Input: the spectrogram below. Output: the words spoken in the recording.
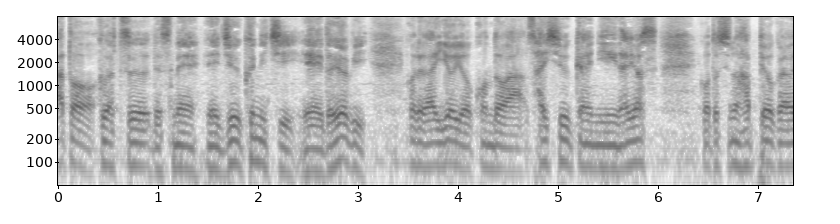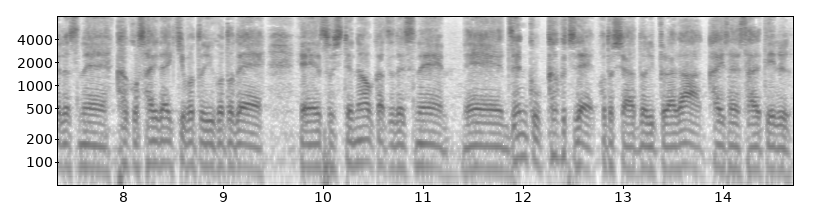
あと9月ですね、19日、えー、土曜日、これがいよいよ今度は最終回になります。今年の発表会はですね、過去最大規模ということで、えー、そしてなおかつですね、えー、全国各地で今年はドリプラが開催されている。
